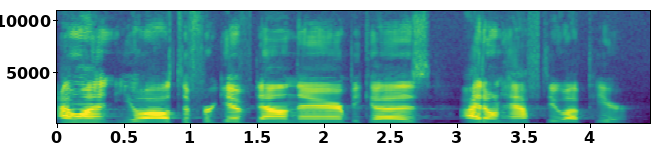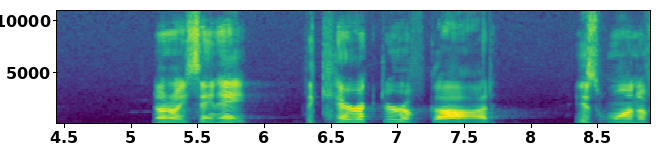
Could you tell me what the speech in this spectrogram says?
I want you all to forgive down there because I don't have to up here. No, no, he's saying, hey, the character of God is one of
